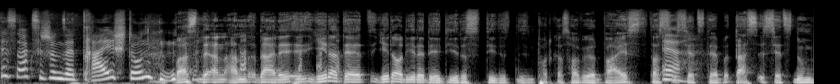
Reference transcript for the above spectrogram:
Das sagst du schon seit drei Stunden. Was lernen andere? Nein, jeder, der, jeder und jeder, der die das, die diesen Podcast häufig hört, weiß, das Ja. ist jetzt der, das ist jetzt nun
